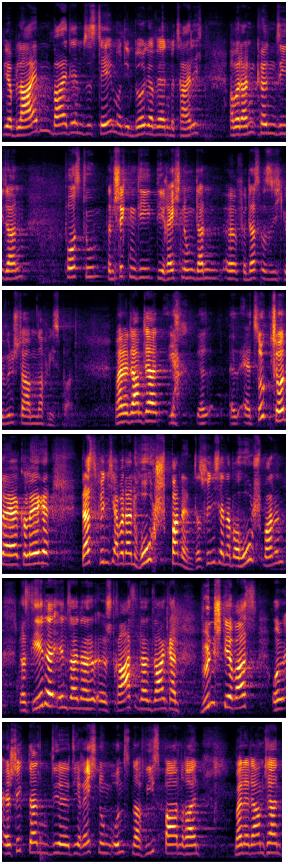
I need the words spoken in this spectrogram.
wir bleiben bei dem System und die Bürger werden beteiligt. Aber dann können Sie dann posthum, dann schicken die die Rechnung dann äh, für das, was Sie sich gewünscht haben, nach Wiesbaden. Meine Damen und Herren, ja, er zuckt schon, Herr Kollege. Das finde ich aber dann hochspannend. Das finde ich dann aber hochspannend, dass jeder in seiner äh, Straße dann sagen kann, wünsch dir was, und er schickt dann die Rechnung uns nach Wiesbaden rein. Meine Damen und Herren,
